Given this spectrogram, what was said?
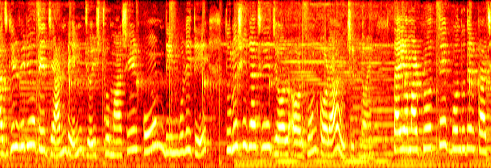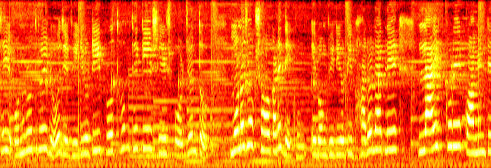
আজকের ভিডিওতে জানবেন, জ্যৈষ্ঠ মাসের কোন দিনগুলিতে তুলসী গাছে জল অর্পণ করা উচিত নয়। তাই আমার প্রত্যেক বন্ধুদের কাছেই অনুরোধ রইল যে ভিডিওটি প্রথম থেকে শেষ পর্যন্ত মনোযোগ সহকারে দেখুন এবং ভিডিওটি ভালো লাগলে লাইক করে কমেন্টে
